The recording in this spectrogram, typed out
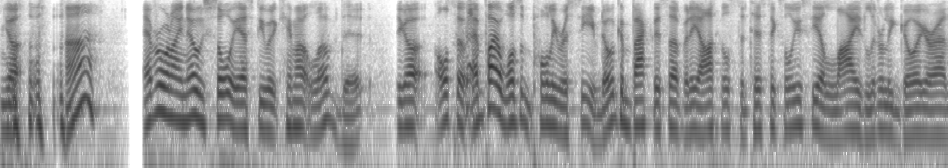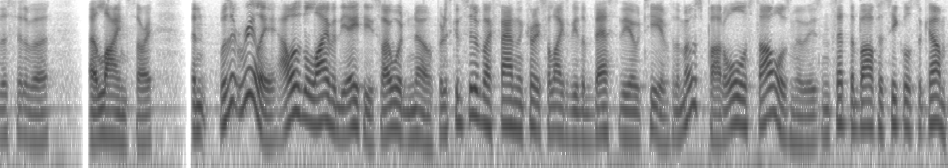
Yeah. huh? Everyone I know saw ESB when it came out, loved it. They got also Empire wasn't poorly received. No one can back this up. Any article statistics, all you see are lies literally going around the cinema. Uh, line, sorry. And was it really? I wasn't alive in the 80s, so I wouldn't know. But it's considered by fans and critics alike to be the best of the OT, and for the most part, all the Star Wars movies, and set the bar for sequels to come.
